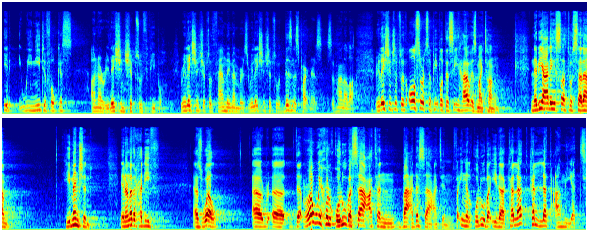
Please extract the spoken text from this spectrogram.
It, we need to focus on our relationships with people, relationships with family members, relationships with business partners, subhanAllah, relationships with all sorts of people to see how is my tongue. Nabi alayhi salatu wasalam, he mentioned in another hadith as well, uh, uh, that روح القلوب ساعة بعد ساعة فإن القلوب إذا كلت كلت عميت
